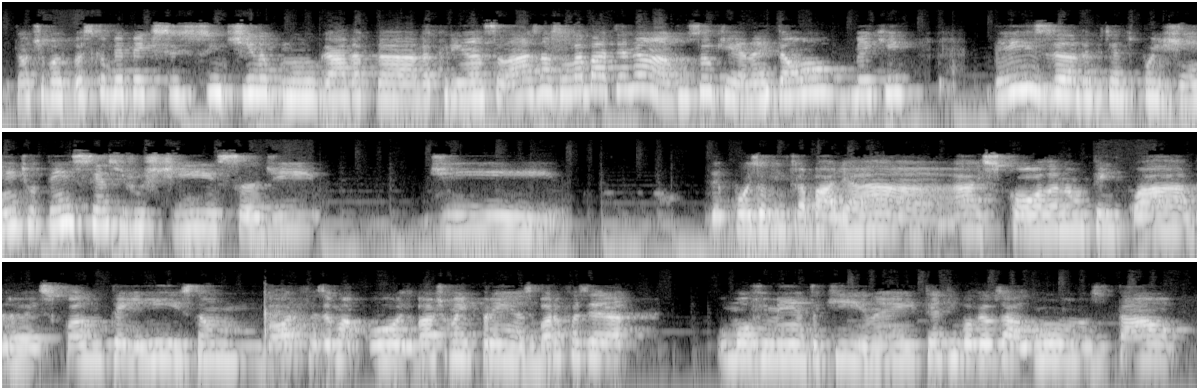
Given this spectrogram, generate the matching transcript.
Então, tipo, depois que eu meio que se sentindo no lugar da, da, da criança lá, nossa, não vai bater, não, não sei o que, né? Então, meio que desde a por gente, eu tenho senso de justiça, de, de depois eu vim trabalhar, a escola não tem quadra, a escola não tem isso, então bora fazer uma coisa, bora chamar a imprensa, bora fazer o movimento aqui, né? E tenta envolver os alunos e tal.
